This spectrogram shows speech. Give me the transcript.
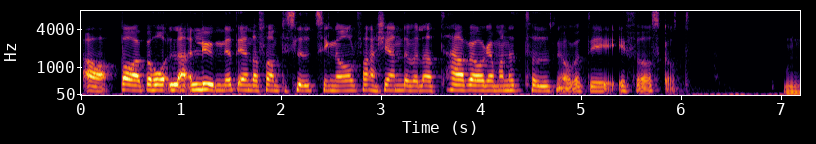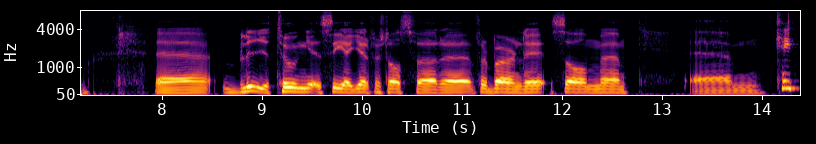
ja, bara behålla lugnet ända fram till slutsignal. För han kände väl att här vågar man inte ta ut något i, i förskott. Eh, blytung seger förstås för, eh, för Burnley som eh, ju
